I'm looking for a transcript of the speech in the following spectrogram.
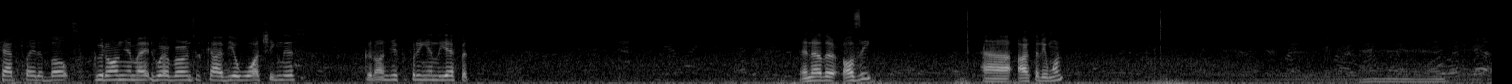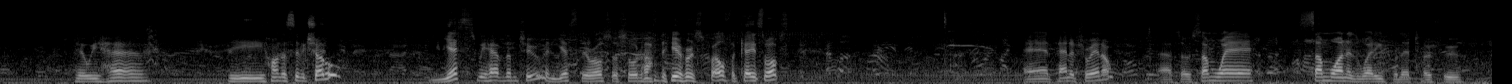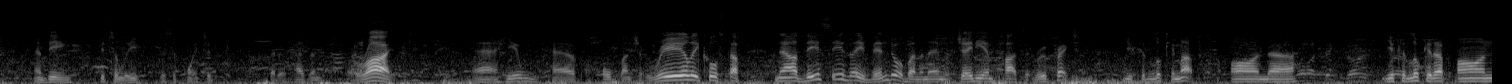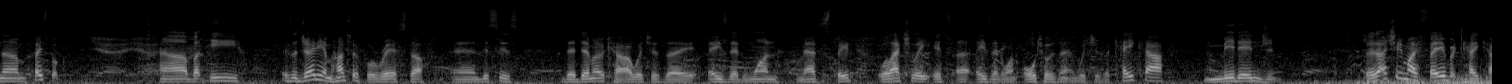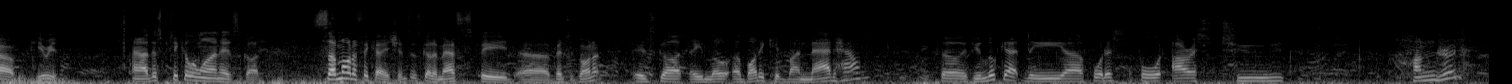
Cad plated bolts. Good on you, mate. Whoever owns this car, if you're watching this, good on you for putting in the effort. Another Aussie uh, R31. And here we have the Honda Civic Shuttle. Yes, we have them too, and yes, they're also sought after here as well for K swaps. And Panda Trueno. Uh, so somewhere, someone is waiting for their tofu and being bitterly disappointed that it hasn't arrived. Here we have a whole bunch of really cool stuff. Now, this is a vendor by the name of JDM Parts at Ruprecht. You can look him up on. Uh, you can look it up on um, Facebook. Uh, but he is a JDM hunter for rare stuff, and this is their demo car, which is a AZ1 Mazda Speed. Well, actually, it's a AZ1 Autozam, which is a K car mid-engine. So it's actually my favorite K car of the period. Uh, this particular one has got some modifications. It's got a Mazda Speed uh, vented bonnet. It's got a, low, a body kit by Madhouse. So if you look at the uh, Ford, Ford RS200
